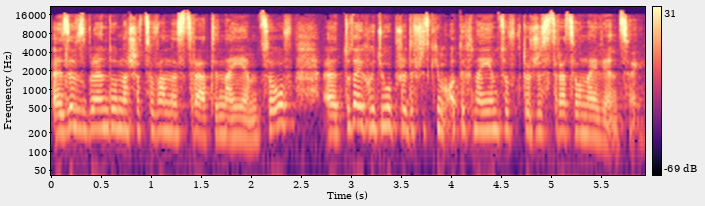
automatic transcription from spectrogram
e, ze względu na szacowane straty najemców. E, tutaj chodziło przede wszystkim o tych najemców, którzy stracą najwięcej.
